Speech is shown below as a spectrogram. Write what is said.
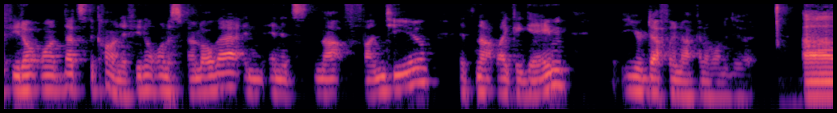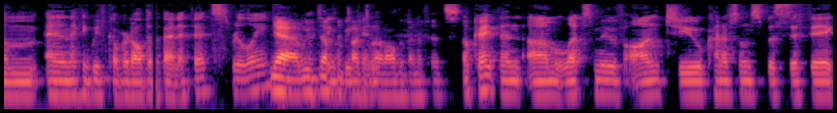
if you don't want that's the con if you don't want to spend all that and, and it's not fun to you it's not like a game you're definitely not going to want to do it Um, and I think we've covered all the benefits, really. yeah we've I definitely we talked can- about all the benefits Okay, then um, let's move on to kind of some specific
